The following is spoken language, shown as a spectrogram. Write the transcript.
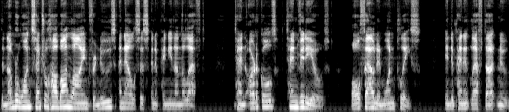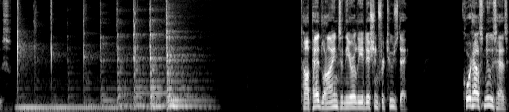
the number one central hub online for news, analysis, and opinion on the left. 10 articles, 10 videos, all found in one place Independent Left News. Top headlines in the early edition for Tuesday. Courthouse News has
